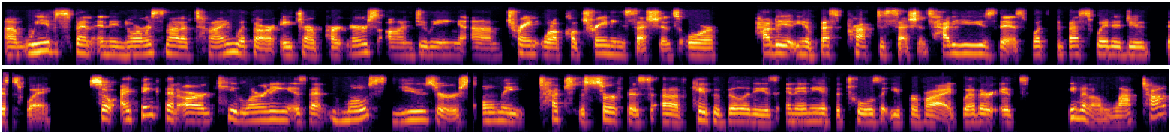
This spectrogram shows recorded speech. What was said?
Um, we have spent an enormous amount of time with our HR partners on doing um, train, what I'll call training sessions, or how do you, you know, best practice sessions. How do you use this? What's the best way to do this way? So I think that our key learning is that most users only touch the surface of capabilities in any of the tools that you provide, whether it's even a laptop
